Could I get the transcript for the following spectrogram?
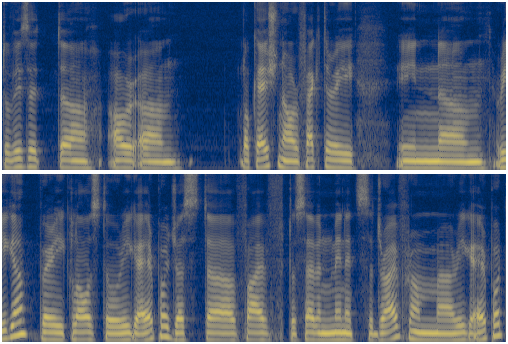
to visit uh, our um, location, our factory in um, Riga, very close to Riga Airport, just uh, five to seven minutes drive from Riga Airport.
